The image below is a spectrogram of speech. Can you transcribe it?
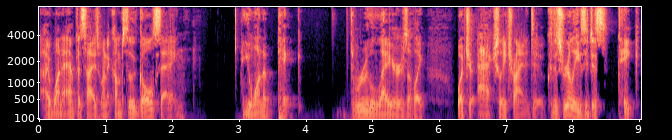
I want to emphasize when it comes to the goal setting you want to pick through the layers of like what you're actually trying to do because it's really easy to just take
